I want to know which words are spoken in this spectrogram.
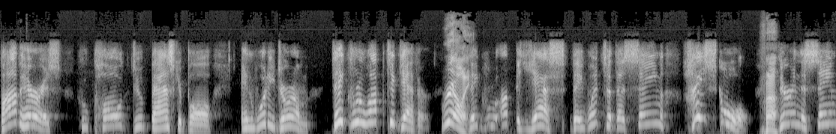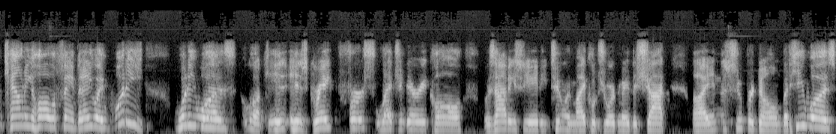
Bob Harris, who called Duke basketball, and Woody Durham, they grew up together. Really? They grew up. Yes, they went to the same high school. Huh. They're in the same county hall of fame. But anyway, Woody, Woody was look his, great first legendary call was obviously '82 when Michael Jordan made the shot uh, in the Superdome. But he was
